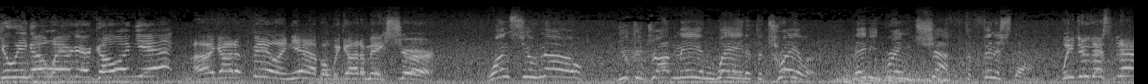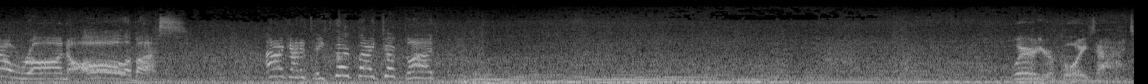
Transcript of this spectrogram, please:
Do we know where they're going yet? I got a feeling, yeah, but we gotta make sure. Once you know, you could drop me and Wade at the trailer. Maybe bring Chef to finish them. We do this now, Ron! All of us! I gotta take third by good blood! Where are your boys at?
